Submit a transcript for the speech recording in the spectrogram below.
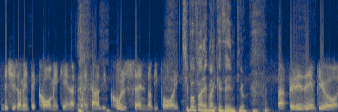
decisamente comiche in alcuni casi, col senno di poi. Ci può fare qualche esempio? Ma, per esempio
